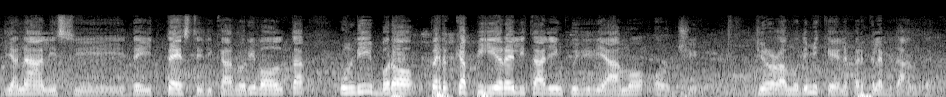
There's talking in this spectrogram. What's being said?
di analisi dei testi di Carlo Rivolta, un libro per capire l'Italia in cui viviamo oggi. Girolamo Di Michele per Club Dante.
